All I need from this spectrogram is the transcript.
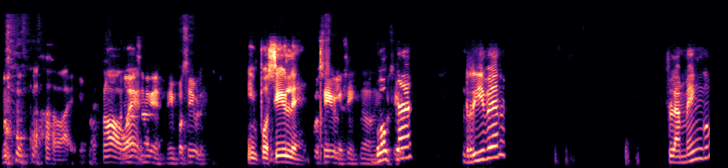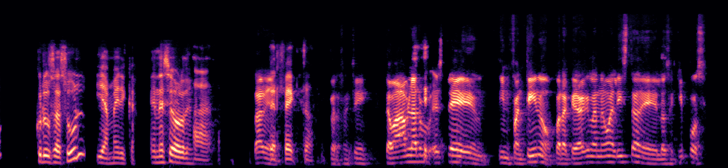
No, no, bueno. Está bien, imposible. Imposible. Imposible, sí. Boca, River, Flamengo, Cruz Azul y América, en ese orden. Ah, Perfecto. Perfecto, sí. Te va a hablar este Infantino para que haga la nueva lista de los equipos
